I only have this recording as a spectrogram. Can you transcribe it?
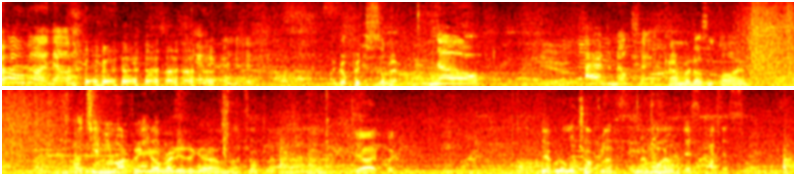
Oh god, no. I got pictures of it. no. I had the milkshake. Camera doesn't lie. Oh Tim, you are I think you're ready to go on the chocolate. Yeah, Yeah, I put. Put on the chocolate and then wipe move this out this way. Let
